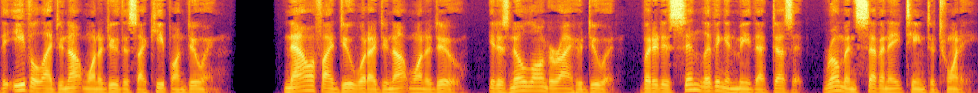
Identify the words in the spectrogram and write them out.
the evil I do not want to do, this I keep on doing. Now, if I do what I do not want to do, it is no longer I who do it, but it is sin living in me that does it. Romans 7 18 20.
